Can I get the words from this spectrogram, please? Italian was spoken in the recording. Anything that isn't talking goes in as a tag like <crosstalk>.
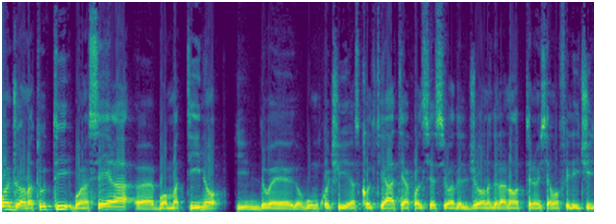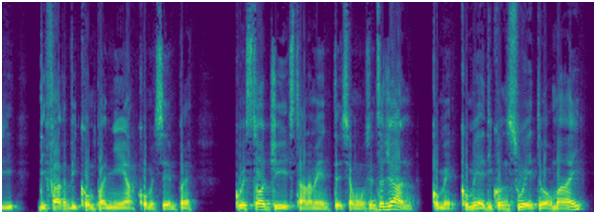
Buongiorno a tutti, buonasera, eh, buon mattino, dove, ovunque ci ascoltiate a qualsiasi ora del giorno e della notte, noi siamo felici di, di farvi compagnia come sempre. Quest'oggi, stranamente, siamo senza Gian, come, come è di consueto ormai.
